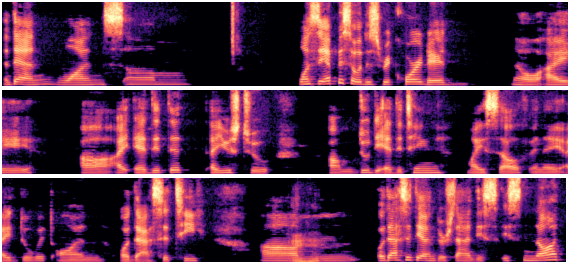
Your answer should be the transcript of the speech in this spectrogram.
And then once um once the episode is recorded, no, I uh I edit it. I used to um do the editing myself and I, I do it on Audacity um, Audacity, I understand, is is not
